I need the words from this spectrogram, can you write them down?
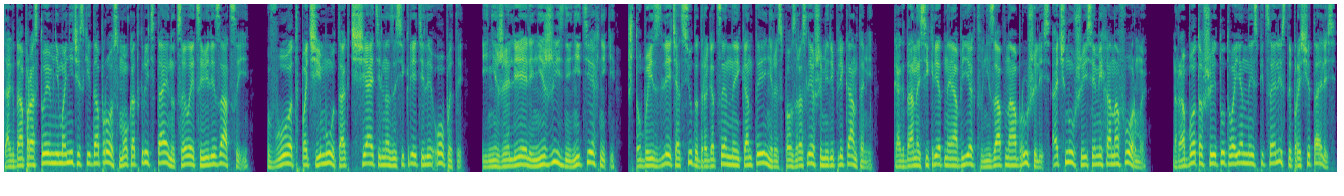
тогда простой мнемонический допрос мог открыть тайну целой цивилизации. Вот почему так тщательно засекретили опыты, и не жалели ни жизни, ни техники, чтобы извлечь отсюда драгоценные контейнеры с повзрослевшими репликантами. Когда на секретный объект внезапно обрушились очнувшиеся механоформы. Работавшие тут военные специалисты просчитались.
